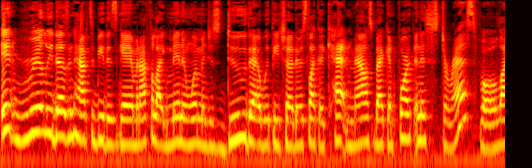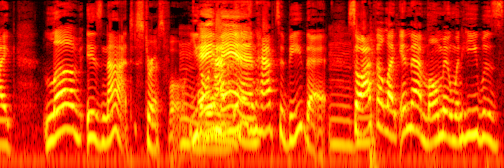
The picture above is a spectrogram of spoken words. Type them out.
it really doesn't have to be this game. And i feel like men and women just do that with each other. It's like a cat and mouse back and forth and it's stressful. Like love is not stressful. You don't have, it Amen. doesn't have to be that. So i felt like in that moment when he was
